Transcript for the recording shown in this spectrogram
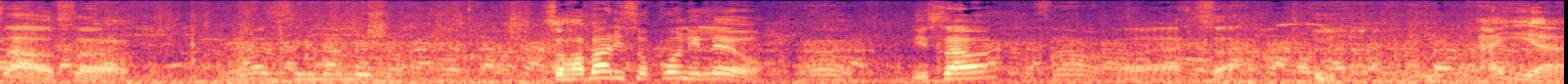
Sawa sawa. So habari sokoni leo ni sawa? Sawa. Aya.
